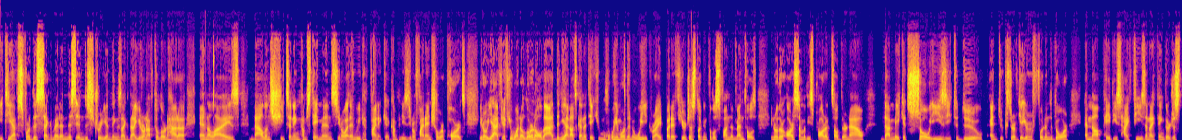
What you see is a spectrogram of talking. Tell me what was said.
ETFs for this segment and this industry and things like that. You don't have to learn how to analyze balance sheets and income statements, you know, and we'd find companies, you know, financial reports. You know, yeah, if, if you want to learn all that, then yeah, that's going to take you more, way more than a week, right? But if you're just looking for those fundamentals, you know, there are some of these products out there now that make it so easy to do and to sort of get your foot in the door and not pay these high fees. And I think they're just,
